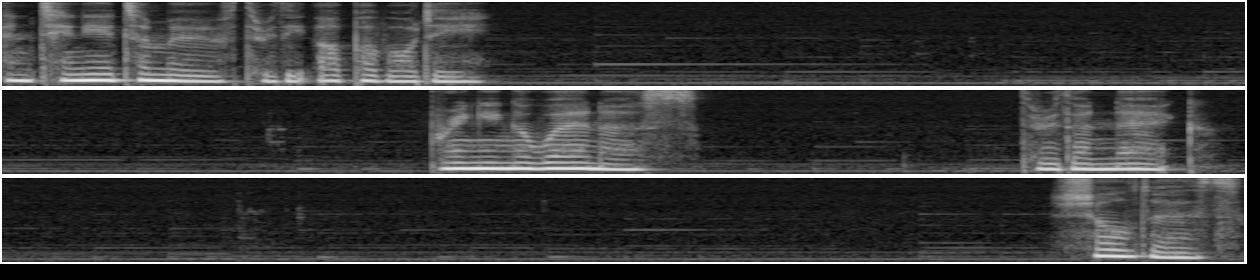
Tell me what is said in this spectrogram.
Continue to move through the upper body. Bringing awareness through the neck, shoulders,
